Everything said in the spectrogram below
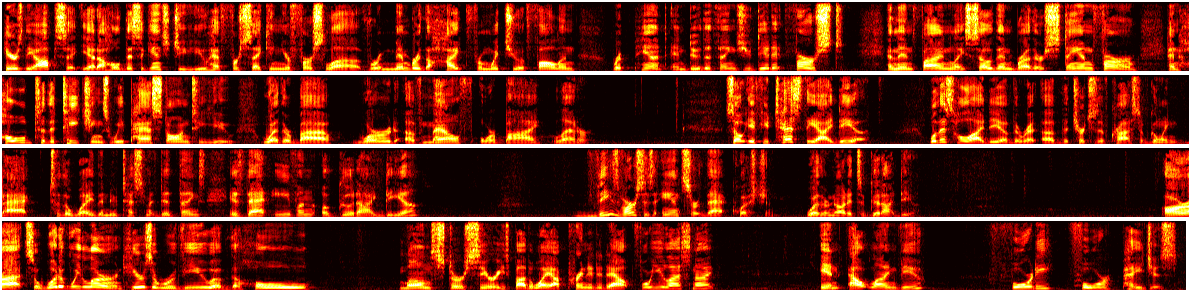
Here's the opposite. Yet I hold this against you. You have forsaken your first love. Remember the height from which you have fallen. Repent and do the things you did at first. And then finally, so then, brothers, stand firm and hold to the teachings we passed on to you, whether by word of mouth or by letter. So if you test the idea, well, this whole idea of the, of the churches of Christ, of going back to the way the New Testament did things, is that even a good idea? These verses answer that question, whether or not it's a good idea. All right, so what have we learned? Here's a review of the whole monster series. By the way, I printed it out for you last night in outline view, 44 pages.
